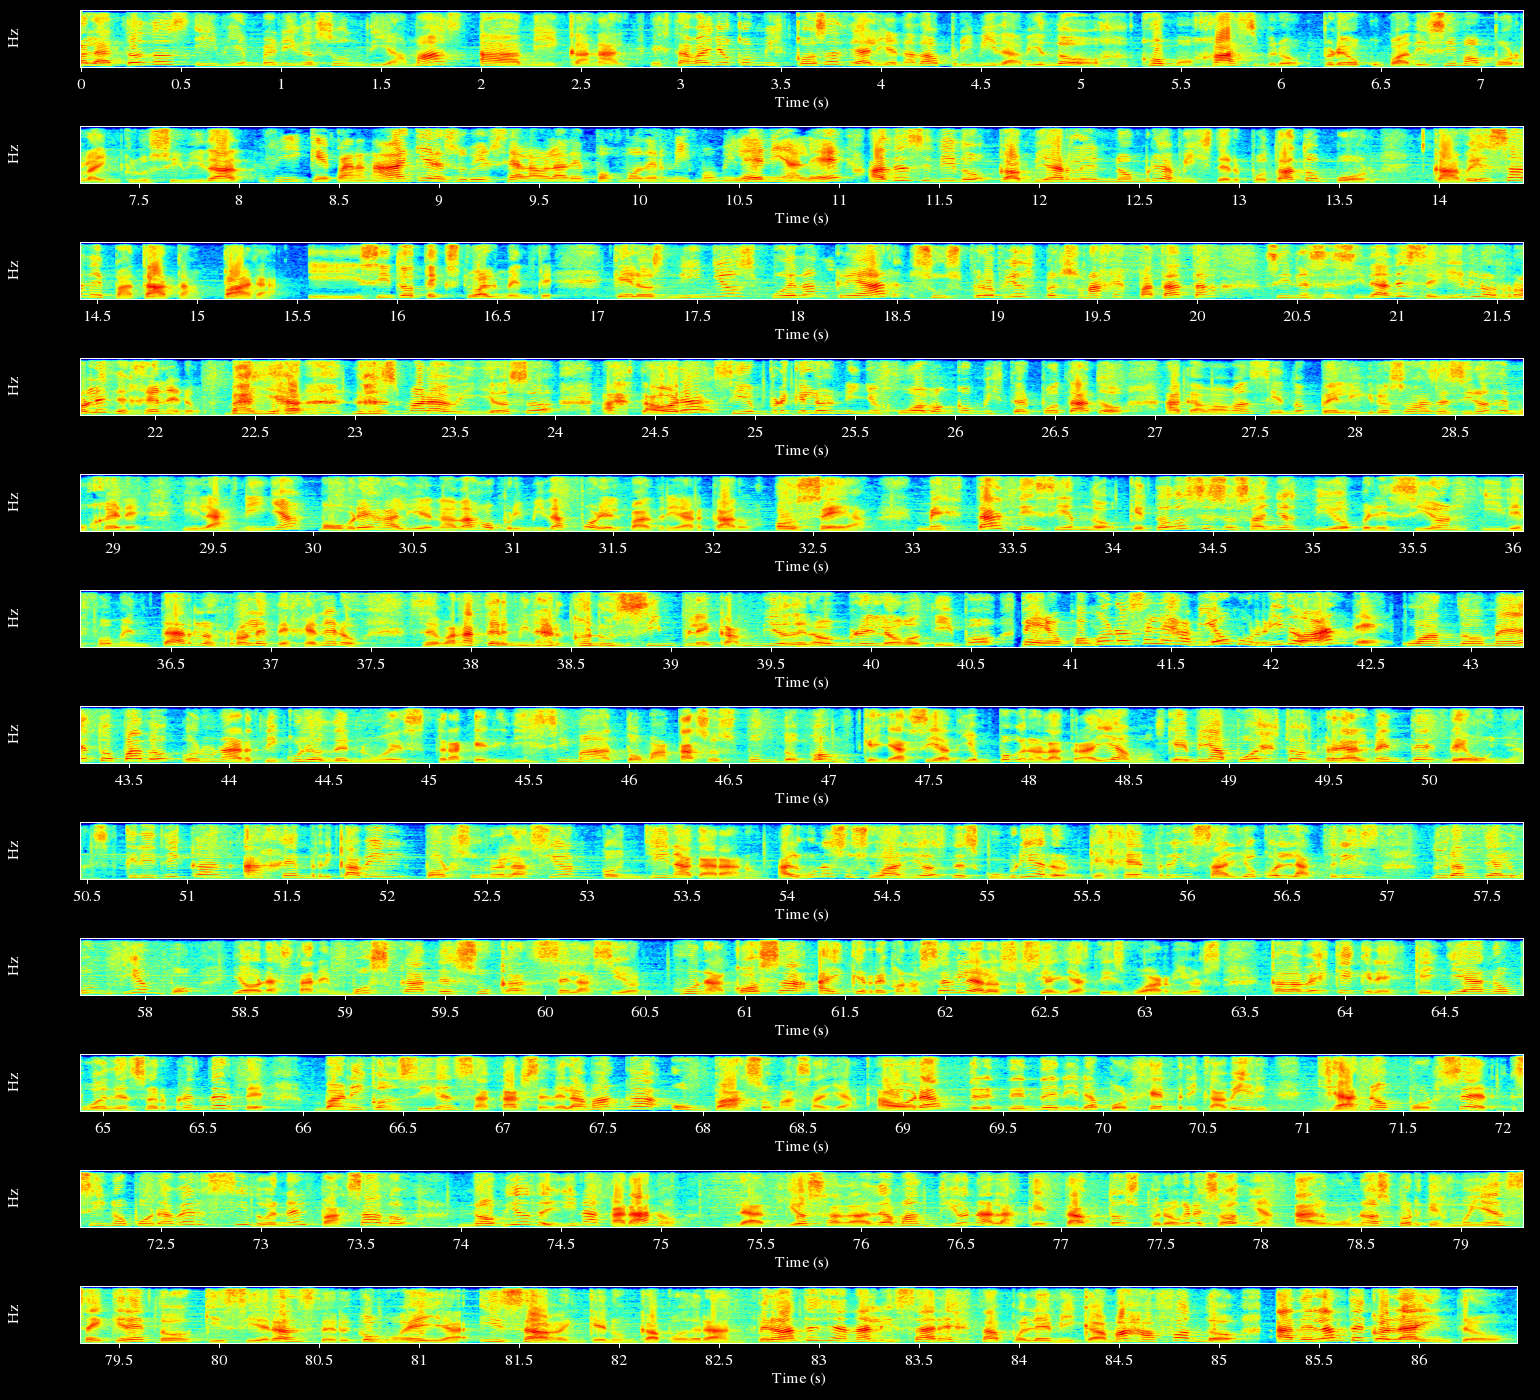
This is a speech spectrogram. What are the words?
Hola a todos y bienvenidos un día más a mi canal. Estaba yo con mis cosas de alienada oprimida, viendo cómo Hasbro, preocupadísima por la inclusividad, Y que para nada quiere subirse a la ola de postmodernismo millennial, ¿eh? ha decidido cambiarle el nombre a Mr. Potato por cabeza de patata para, y cito textualmente, que los niños puedan crear sus propios personajes patata sin necesidad de seguir los roles de género. Vaya, ¿no es maravilloso? Hasta ahora, siempre que los niños jugaban con Mr. Potato, acababan siendo peligrosos asesinos de mujeres y las niñas pobres alienadas oprimidas por el patriarcado. O sea, ¿me estás diciendo que todos esos años de opresión y de fomentar los roles de género se van a terminar con un simple cambio de nombre y logotipo? Pero ¿cómo no se les había ocurrido antes? Cuando me he topado con un artículo de nuestra queridísima tomatazos.com, que ya hacía tiempo que no la traíamos, que me ha puesto realmente de uñas. Critican a Henry Cavill por su relación con Gina Carano. Algunos usuarios descubrieron que Henry salió con la actriz durante algún tiempo y ahora están en busca de su cancelación. Una cosa hay que reconocerle a los Social Justice Warriors. Cada vez que crees que ya no pueden sorprenderte, van y consiguen sacarse de la manga un paso más allá. Ahora pretenden ir a por Henry Cavill, ya no por ser, sino por haber sido en el pasado novio de Gina Carano, la diosa de Adamantium a la que tantos progres odian. Algunos porque muy en secreto quisieran ser como ella y saben que nunca podrán. Pero antes de analizar esta polémica más a fondo, adelante con la intro.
